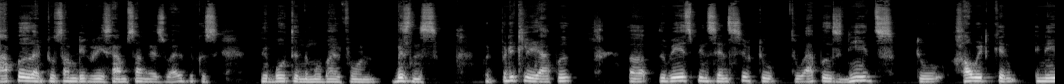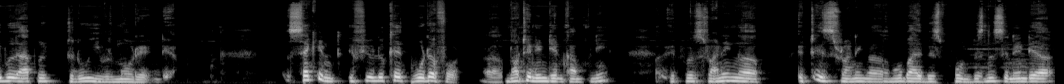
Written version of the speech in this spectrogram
Apple and to some degree Samsung as well, because they're both in the mobile phone business, but particularly Apple, uh, the way it's been sensitive to, to Apple's needs, to how it can enable Apple to do even more in India. Second, if you look at Vodafone, uh, not an Indian company, it was running a it is running a mobile phone business in India.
